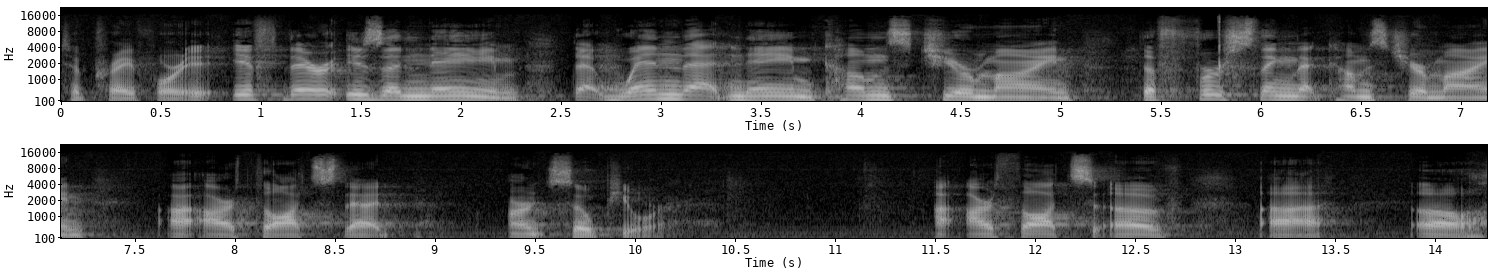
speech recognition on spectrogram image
to pray for. If there is a name that when that name comes to your mind, the first thing that comes to your mind are thoughts that aren't so pure our thoughts of, uh, oh,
